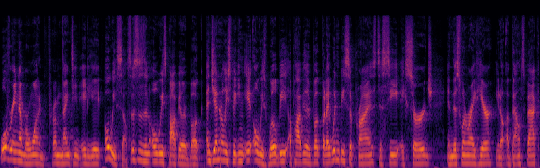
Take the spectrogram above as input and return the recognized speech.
Wolverine number one from 1988 always sells. This is an always popular book, and generally speaking, it always will be a popular book, but I wouldn't be surprised to see a surge in this one right here, you know, a bounce back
